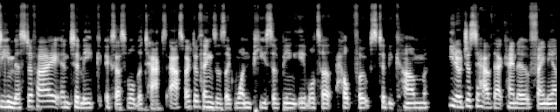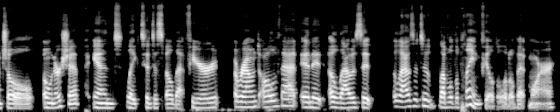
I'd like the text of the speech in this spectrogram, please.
demystify and to make accessible the tax aspect of things is like one piece of being able to help folks to become you know just to have that kind of financial ownership and like to dispel that fear around all of that and it allows it allows it to level the playing field a little bit more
